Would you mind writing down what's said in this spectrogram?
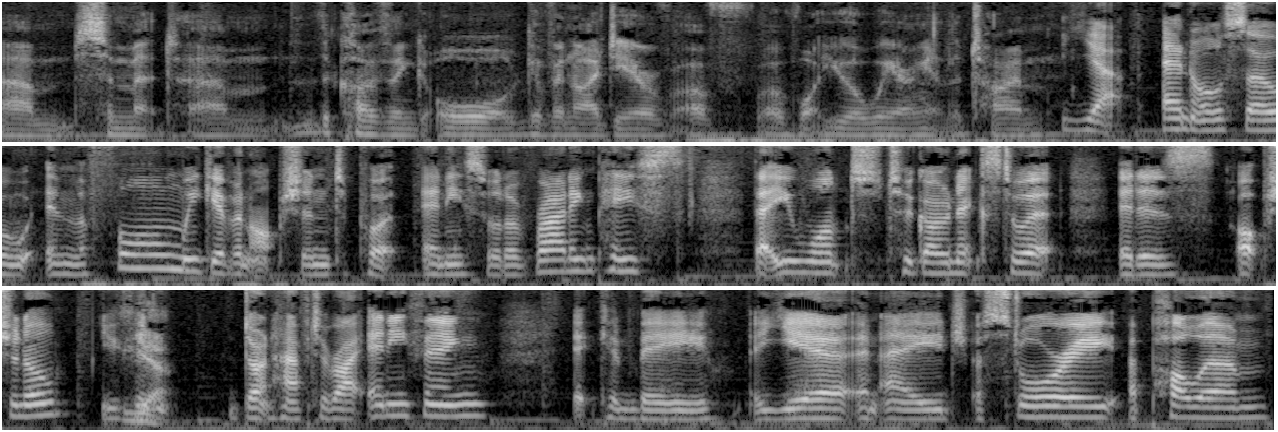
um, submit um, the clothing or give an idea of, of, of what you are wearing at the time. Yeah, and also in the form, we give an option to put any sort of writing piece that you want to go next to it. It is optional. You can Yeah. don't have to write anything. It can be a year, an age, a story, a poem,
